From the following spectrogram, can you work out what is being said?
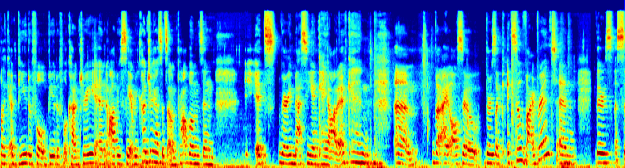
like a beautiful, beautiful country, and obviously every country has its own problems, and it's very messy and chaotic. And um, but I also there's like it's so vibrant, and there's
